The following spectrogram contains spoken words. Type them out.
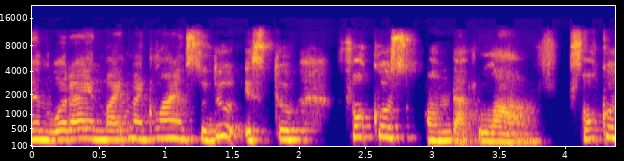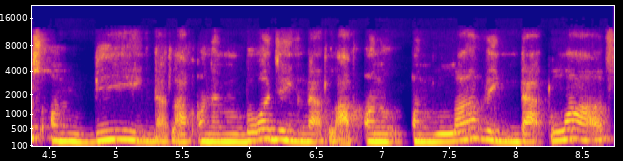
then what I invite my clients to do is to focus on that love, focus on being that love, on embodying that love, on, on loving that love.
